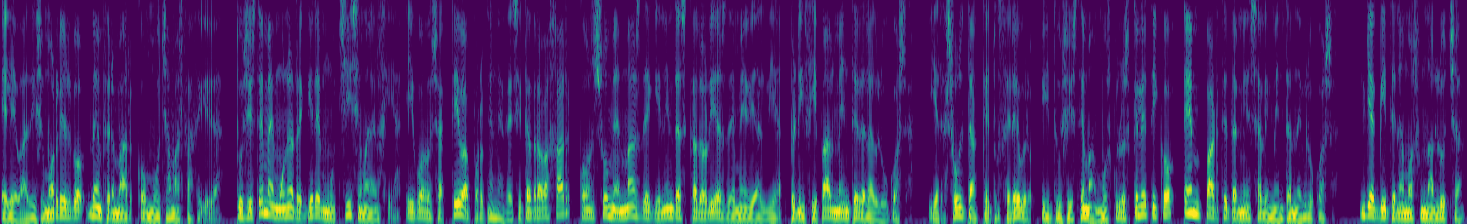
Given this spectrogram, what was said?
elevadísimo riesgo de enfermar con mucha más facilidad. Tu sistema inmune requiere muchísima energía y cuando se activa porque necesita trabajar, consume más de 500 calorías de media al día, principalmente de la glucosa. Y resulta que tu cerebro y tu sistema musculoesquelético en parte también se alimentan de glucosa. Y aquí tenemos una lucha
